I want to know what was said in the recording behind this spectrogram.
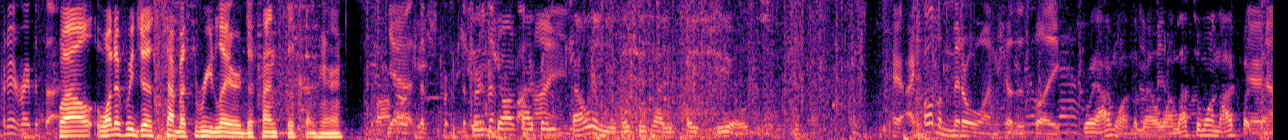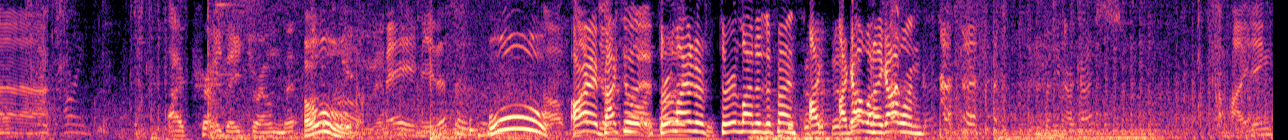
put it right beside. Well, what if we just have a three-layer defense system here? yeah, the, the person Jock, I've been telling you this is how you place shields. Here, I call the middle one because it's like. Wait, I want the middle one. That's the one I put Here, no, no, no, I pray they drone it. Oh. no. Maybe this is. Ooh! Oh, All right, back to the third line of third line of defense. I, I got one. I got one. I'm hiding.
